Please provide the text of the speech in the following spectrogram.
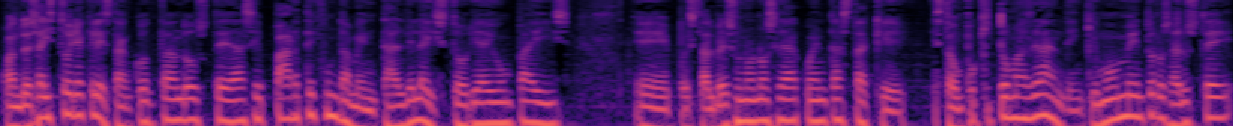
cuando esa historia que le están contando a usted hace parte fundamental de la historia de un país, eh, pues tal vez uno no se da cuenta hasta que está un poquito más grande. ¿En qué momento, Rosario, usted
